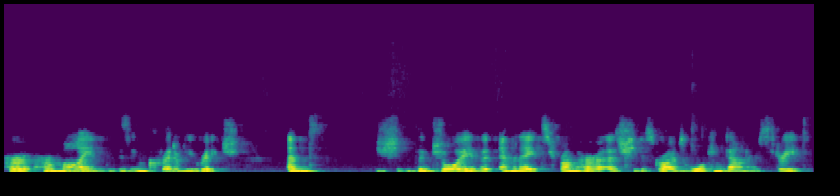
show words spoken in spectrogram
her her mind is incredibly rich. And she, the joy that emanates from her as she describes walking down her street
